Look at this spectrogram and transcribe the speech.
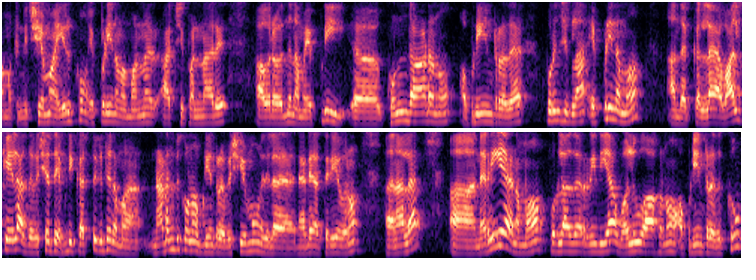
நமக்கு நிச்சயமாக இருக்கும். எப்படி நம்ம மன்னர் ஆட்சி பண்ணார் அவரை வந்து நம்ம எப்படி கொண்டாடணும் அப்படின்றத புரிஞ்சுக்கலாம். எப்படி நம்ம அந்த கல்ல வாழ்க்கையில் அந்த விஷயத்தை எப்படி கற்றுக்கிட்டு நம்ம நடந்துக்கணும் அப்படின்ற விஷயமும் இதில் நிறையா தெரிய வரும். அதனால் நிறைய நம்ம பொருளாதார ரீதியாக வலுவாகணும் அப்படின்றதுக்கும்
